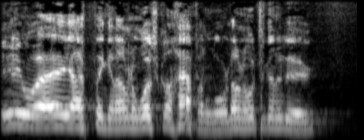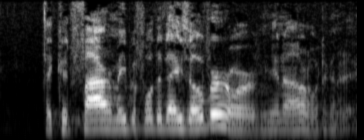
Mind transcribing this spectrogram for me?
anyway, I'm thinking, I don't know what's going to happen, Lord. I don't know what they're going to do. They could fire me before the day's over, or, you know, I don't know what they're going to do.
